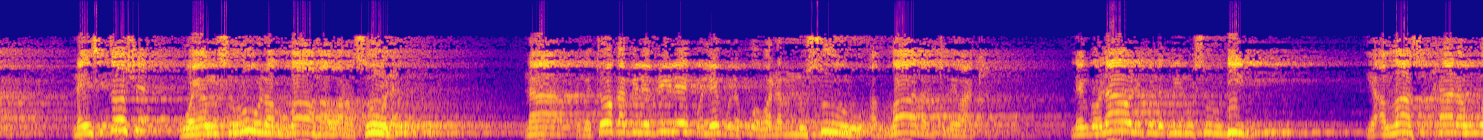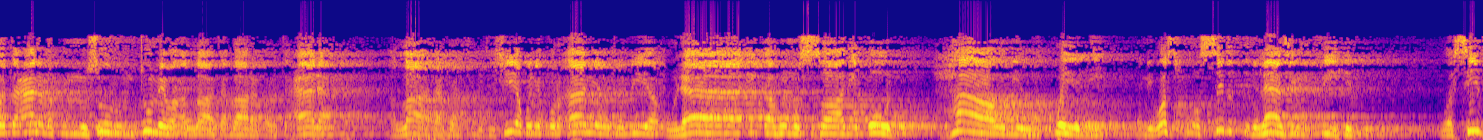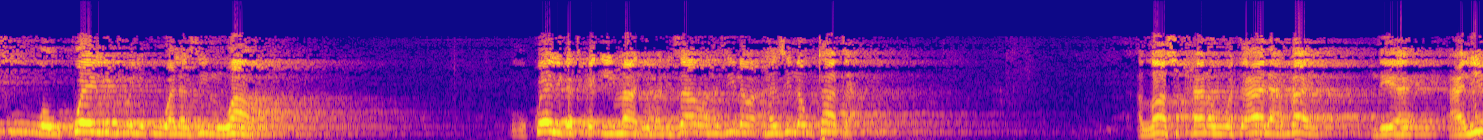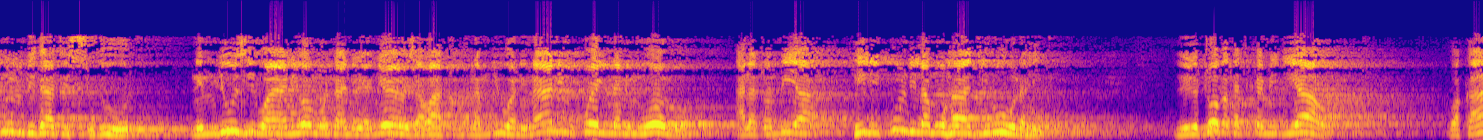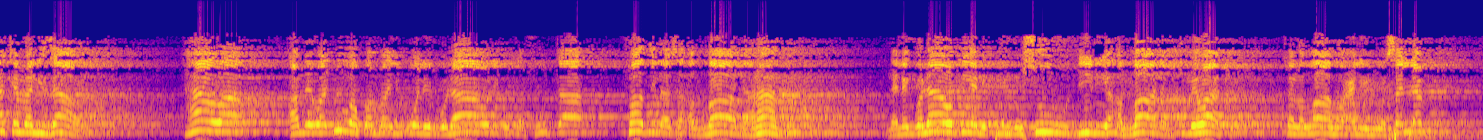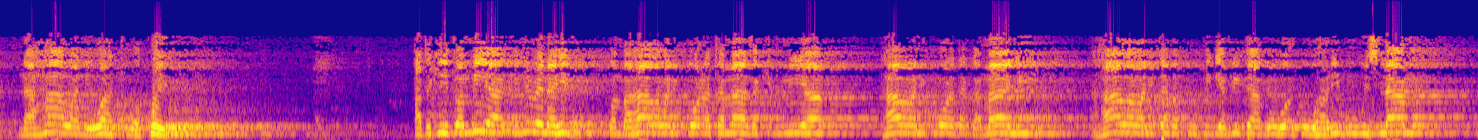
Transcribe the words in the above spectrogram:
Na isitoshe wayansuruna Allah wa rasula. Na wametoka vile vile kwa lengo la kuwa wanamnusuru Allah na mtume wake. Lengo lao ni kwenda kuinusuru dini ya Allah subhanahu wa ta'ala na kumnusuru mtume wa Allah tabaraka wa ta'ala Allah atatuthibitishia kwenye Qur'ani anatuambia ulaika humus sadiqun. Hao ni wa kweli yani wasfu wasidq ni lazim fihim. Wasifu wa ukweli ni wenye kuwalazimu wao. Ukweli katika imani imani zao hazina hazina utata. Allah subhanahu wa ta'ala ambaye ndiye alimu bidhati sudur ni mjuzi wa yaliyomo ndani ya nyoyo za watu. Anamjua ni nani mkweli na ni muongo. Anatuambia hili kundi la muhajiruna hili lililotoka katika miji yao wakaacha mali zao. Hawa amewajua kwamba ilikuwa lengo lao ni kutafuta fadhila za Allah na radhi. Na lengo lao pia ni kuinusuru dini ya Allah na mtume wake sallallahu alaihi wasallam. Na hawa ni watu wa kweli atakitwambia kinyume na hivi kwamba hawa walikuwa na tamaa za kidunia hawa walikuwa wanataka mali hawa walitaka kupiga vita kuuharibu Uislamu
